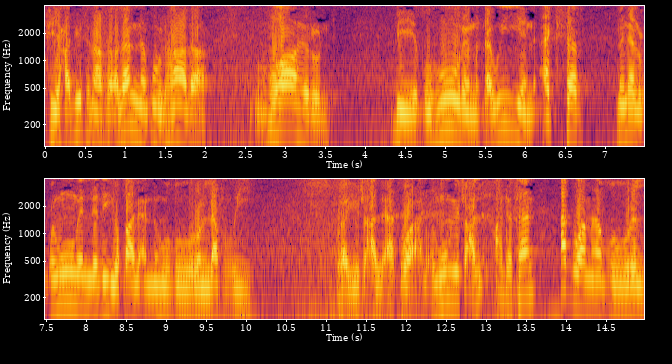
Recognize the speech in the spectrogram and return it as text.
في حديثنا فعلا نقول هذا ظاهر بظهور قوي أكثر من العموم الذي يقال أنه ظهور لفظي. ويجعل أقوى العموم يجعل عادة أقوى من الظهور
